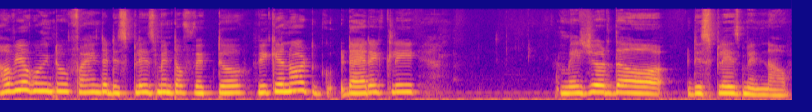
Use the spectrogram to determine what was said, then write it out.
how we are going to find the displacement of vector? We cannot directly measure the displacement now.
